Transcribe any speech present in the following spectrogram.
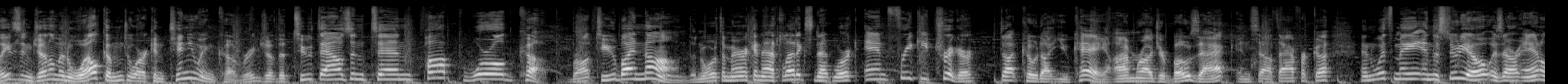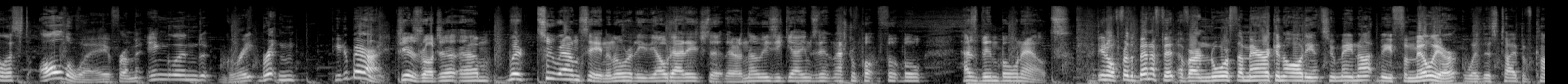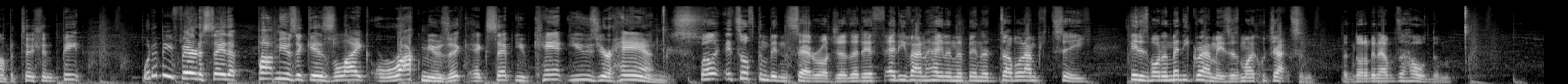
Ladies and gentlemen, welcome to our continuing coverage of the 2010 Pop World Cup, brought to you by NON, the North American Athletics Network, and FreakyTrigger.co.uk. I'm Roger Bozak in South Africa, and with me in the studio is our analyst all the way from England, Great Britain, Peter Baran. Cheers, Roger. Um, we're two rounds in, and already the old adage that there are no easy games in international pop football has been borne out. You know, for the benefit of our North American audience who may not be familiar with this type of competition, Pete, would it be fair to say that pop music is like rock music, except you can't use your hands? Well, it's often been said, Roger, that if Eddie Van Halen had been a double amputee, he'd have won as many Grammys as Michael Jackson, but not have been able to hold them.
